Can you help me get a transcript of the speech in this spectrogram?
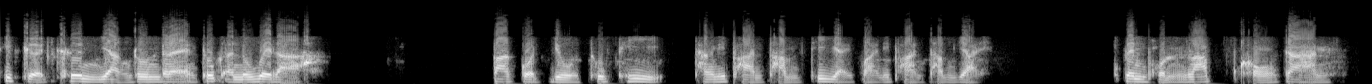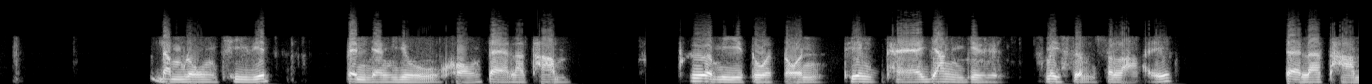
ที่เกิดขึ้นอย่างรุนแรงทุกอนุเวลา ปรากฏอยู่ทุกที่ทั้งนิพพานธรรมที่ใหญ่กว่านิพพานธรรมใหญ่ เป็นผลลัพธ์ของการดำรงชีวิต เป็นอย่างอยู่ของแต่ละธรรม เพื่อมีตัวตนเที่ยงแท้ยั่งยืนไม่เสื่อมสลาย แต่ละธรรม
